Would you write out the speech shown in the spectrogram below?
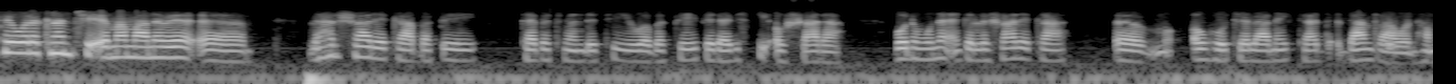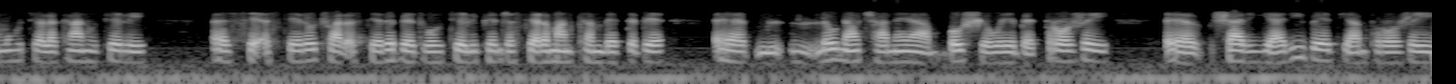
پێوەرەکان چی ئێمە مانەوێ لە هەر شارێکە بەپێی تایبەتمەندەتی و بە پێی پێداویستی ئەو شارە بۆ نمونە ئەگەر لە شارێکە ئەو هۆتێلانەی کە دانراون هەموو هوتێلەکان هوتێلی سێ ئەستێرە و چوار ئەستێرە بێت و هوتێلی پێنج ئەستێرەمان کەم بێت دەبێ لەو ناوچانەیە بەو شێوەیە بێت پرۆژەی شاری یاری بێت یان پرۆژەی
